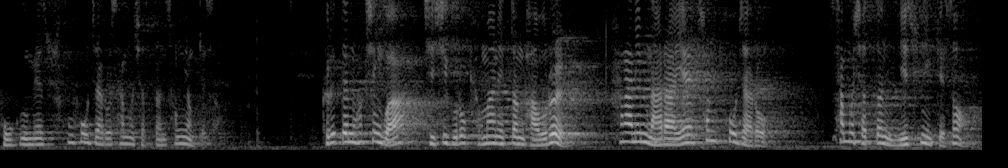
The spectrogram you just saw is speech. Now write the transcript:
복음의 수호자로 삼으셨던 성령께서 그릇된 확신과 지식으로 교만했던 바울을 하나님 나라의 선포자로 삼으셨던 예수님께서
